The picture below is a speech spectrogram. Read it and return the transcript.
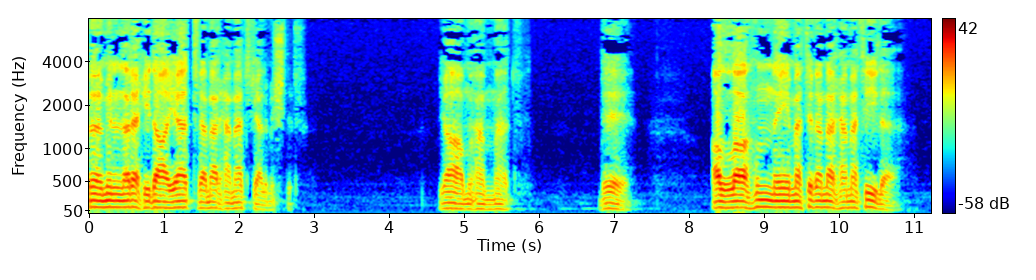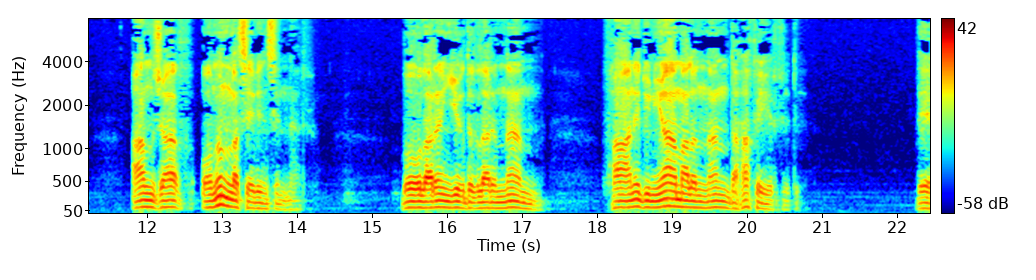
möminlərə hidayət və mərhəmət gəlmişdir. Ya Mühəmməd, de, Allahın neyməti və mərhəməti ilə, ancaq onunla sevinsinlər. Bu, onların yığdıqlarından, fani dünya malından daha xeyirlidir. De,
